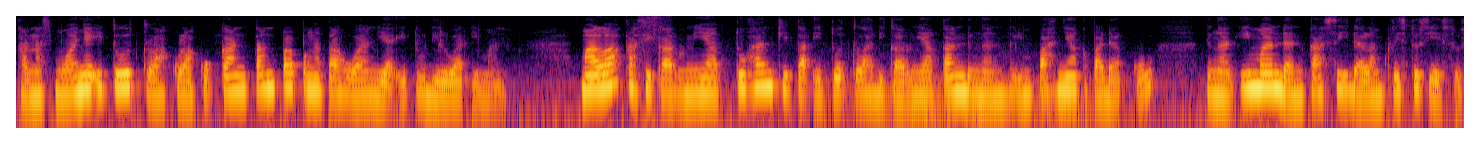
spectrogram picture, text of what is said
karena semuanya itu telah kulakukan tanpa pengetahuan, yaitu di luar iman. Malah kasih karunia Tuhan kita itu telah dikaruniakan dengan limpahnya kepadaku dengan iman dan kasih dalam Kristus Yesus.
